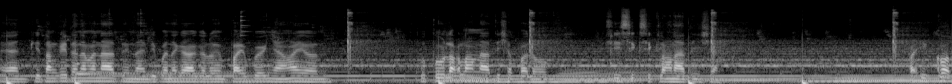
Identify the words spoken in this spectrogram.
Ayan, kitang-kita naman natin na hindi pa nagagalaw yung fiber niya ngayon. Tutulak lang natin siya paloob. Sisiksik lang natin siya. Paikot.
